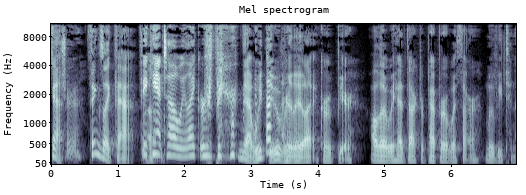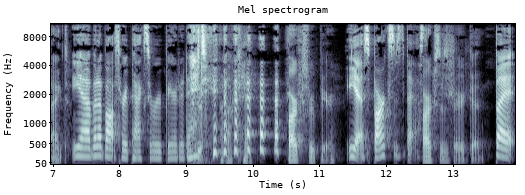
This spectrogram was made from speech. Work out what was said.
yeah, true. things like that. If you Uh, can't tell, we like root beer. yeah, we do really like root beer. Although we had Dr. Pepper with our movie tonight. Yeah, but I bought three packs of root beer today too. Okay. Barq's root beer. yes, Barq's is the best. Barq's is very good. But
